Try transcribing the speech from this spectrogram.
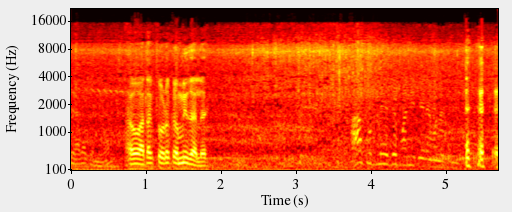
झालं पण. हो आता थोडं कमी झालं हा कुठलं येते पाणी मला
